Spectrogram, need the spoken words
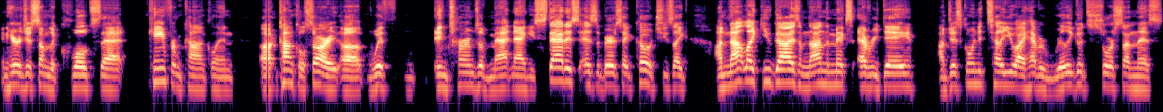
And here are just some of the quotes that came from Conklin uh, Konkol, sorry, uh, with in terms of Matt Nagy's status as the Bears head coach. He's like, I'm not like you guys. I'm not in the mix every day. I'm just going to tell you I have a really good source on this.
